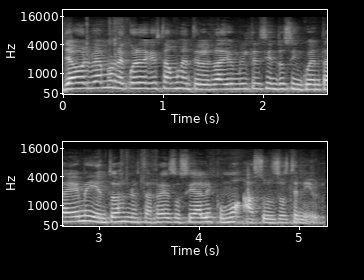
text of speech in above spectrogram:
Ya volvemos. Recuerde que estamos entre el radio 1350M y en todas nuestras redes sociales como Azul Sostenible.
